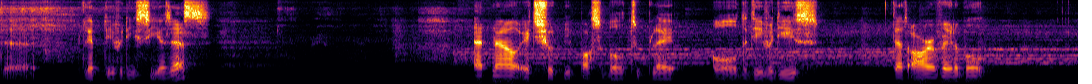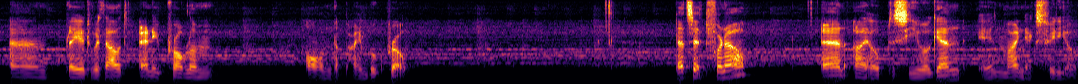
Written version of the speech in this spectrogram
the libdvdcss. And now it should be possible to play all the DVDs that are available and play it without any problem on the Pinebook Pro. That's it for now and I hope to see you again in my next video.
